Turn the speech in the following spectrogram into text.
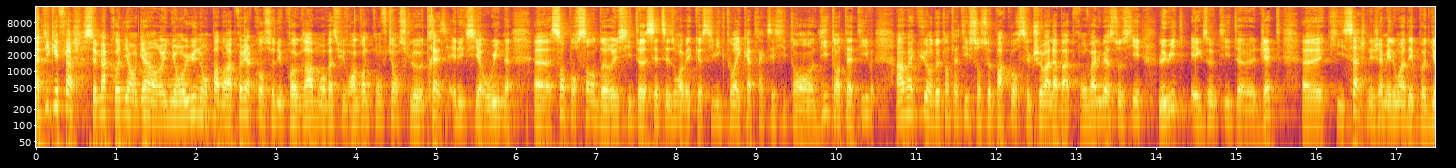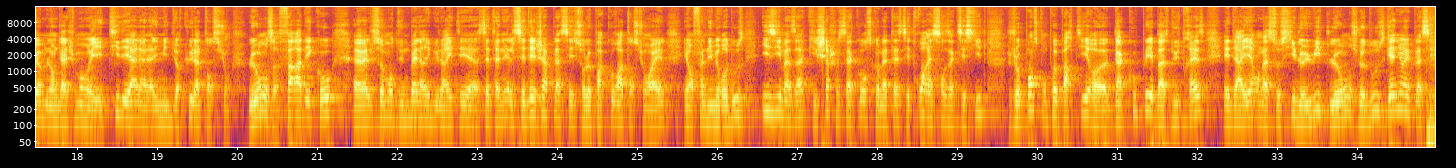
À Ticket Flash, ce mercredi en gain en réunion 1, on part dans la première course du programme. On va suivre en grande confiance le 13 Elixir Win. 100% euh, de réussite cette saison avec 6 victoires et 4 accessites en 10 tentatives. Un vaincu en 2 tentatives sur ce parcours, c'est le cheval à battre. On va lui associer le 8 Exotic euh, Jet euh, qui, sage, n'est jamais loin des podiums. L'engagement est idéal à la limite du recul. Attention. Le 11 Faradeco, elle se montre d'une belle régularité cette année. Elle s'est déjà placée sur le parcours. Attention à elle. Et enfin le numéro 12, Easy Maza qui cherche sa course comme l'attestent ses trois récents accessites. Je qu'on peut partir euh, d'un couplet base du 13 et derrière on associe le 8, le 11, le 12, gagnant et placé.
